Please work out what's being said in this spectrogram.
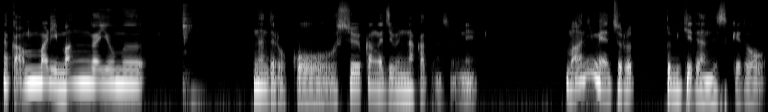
なんかあんまり漫画読む、なんだろう、こう、習慣が自分になかったんですよね。まあアニメはちょろっと見てたんですけど、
